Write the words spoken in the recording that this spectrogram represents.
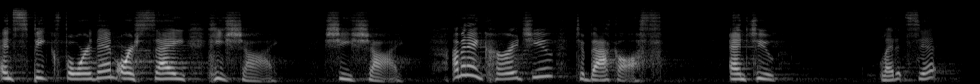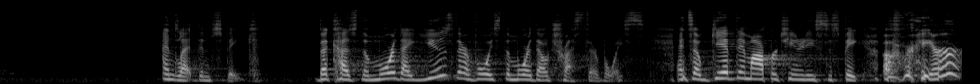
and speak for them or say, he's shy, she's shy. I'm to encourage you to back off and to let it sit and let them speak. Because the more they use their voice, the more they'll trust their voice. And so give them opportunities to speak. Over here,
